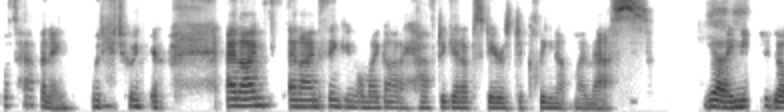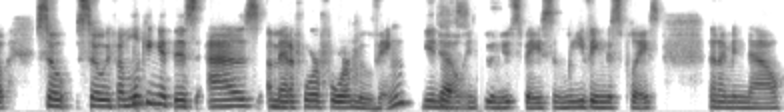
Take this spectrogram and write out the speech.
what's happening? What are you doing here? And I'm, and I'm thinking, oh my God, I have to get upstairs to clean up my mess. Yes. I need to go. So, so if I'm looking at this as a metaphor for moving, you know, yes. into a new space and leaving this place that I'm in now,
